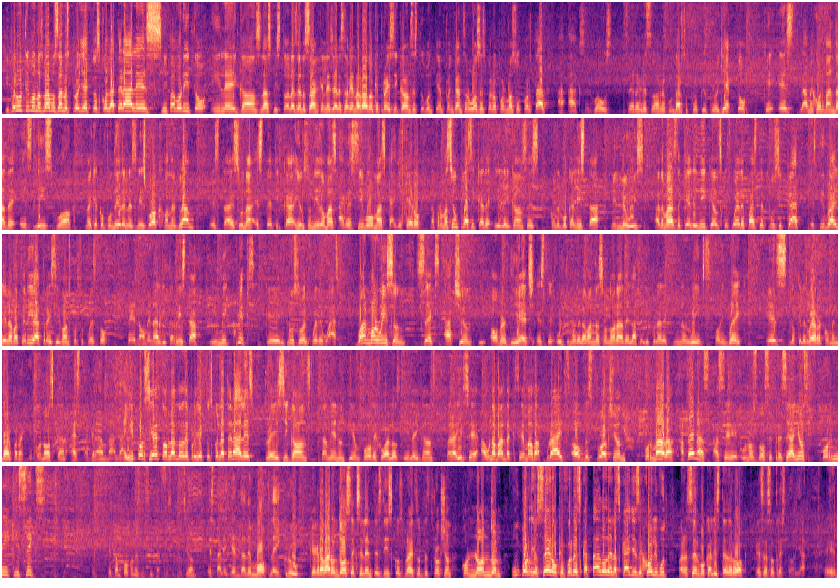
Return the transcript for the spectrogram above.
Y por último nos vamos a los proyectos colaterales. Mi favorito, Elay Guns, las pistolas de Los Ángeles. Ya les había narrado que Tracy Guns estuvo un tiempo en Guns N' Roses, pero por no soportar a Axel Rose, se regresó a refundar su propio proyecto que es la mejor banda de sleaze rock. No hay que confundir el sleaze rock con el glam. Esta es una estética y un sonido más agresivo, más callejero. La formación clásica de Eli Guns con el vocalista Bill Lewis, además de Kelly Nichols, que fue de Faster Pussycat, Steve Riley la batería, Tracy Guns, por supuesto, fenomenal guitarrista, y Mick Cripps, que incluso él fue de Wasp. One More Reason Sex Action y Over the Edge, este último de la banda sonora de la película de Keanu Reeves, Point Break, es lo que les voy a recomendar para que conozcan a esta gran banda. Y por cierto, hablando de proyectos colaterales, Tracy Guns también un tiempo dejó a los LA Guns para irse a una banda que se llamaba Brides of Destruction, formada apenas hace unos 12-13 años por Nicky Six, que tampoco necesita presentación, esta leyenda de Motley Crue, que grabaron dos excelentes discos, Brides of Destruction, con London, un pordiosero que fue rescatado de las calles de Hollywood para ser vocalista de rock. Esa es otra historia. Eh,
